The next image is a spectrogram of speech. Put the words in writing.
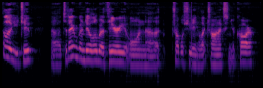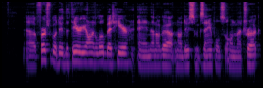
Hello YouTube. Uh, today we're going to do a little bit of theory on uh, troubleshooting electronics in your car. Uh, first we're going to do the theory on it a little bit here and then I'll go out and I'll do some examples on my truck.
